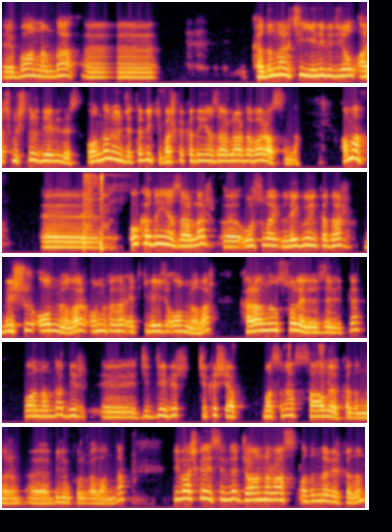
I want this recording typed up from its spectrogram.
e, bu anlamda e, kadınlar için yeni bir yol açmıştır diyebiliriz. Ondan önce tabii ki başka kadın yazarlar da var aslında. Ama e, o kadın yazarlar e, Ursula Le Guin kadar meşhur olmuyorlar. Onun kadar etkileyici olmuyorlar. Karanlığın Sol Eli özellikle bu anlamda bir e, ciddi bir çıkış yapmasına sağlıyor kadınların e, bilim kurgu alanında. Bir başka isim de Joanna Russ adında bir kadın.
